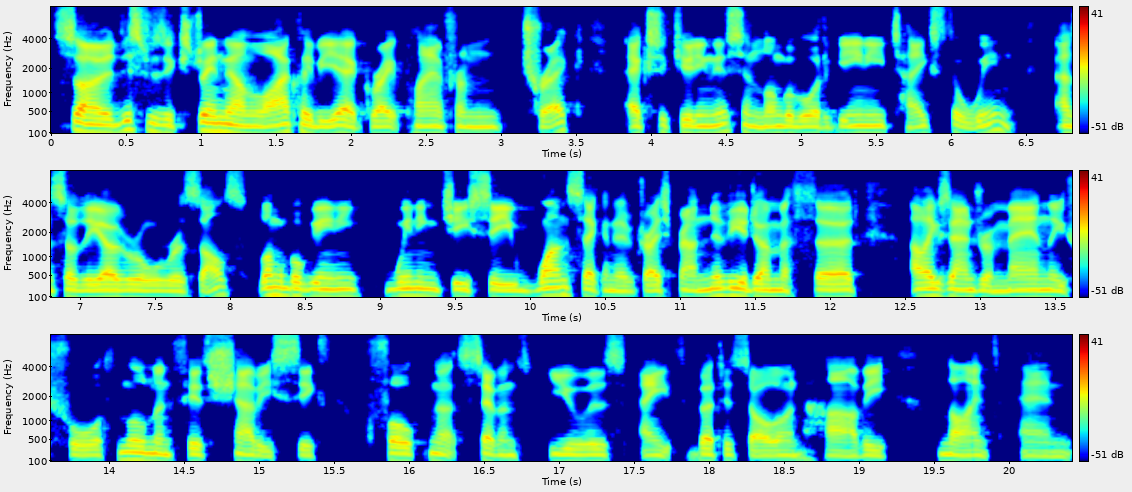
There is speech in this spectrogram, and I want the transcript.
So this was extremely unlikely, but yeah, great plan from Trek executing this, and Longo Borghini takes the win. And so the overall results Longo Borghini winning GC, one second of Grace Brown, Niewiadoma third, Alexandra Manly fourth, Mühlmann fifth, Chabbey sixth, Faulkner seventh, Ewers eighth, Bertizzolo and Harvey ninth and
